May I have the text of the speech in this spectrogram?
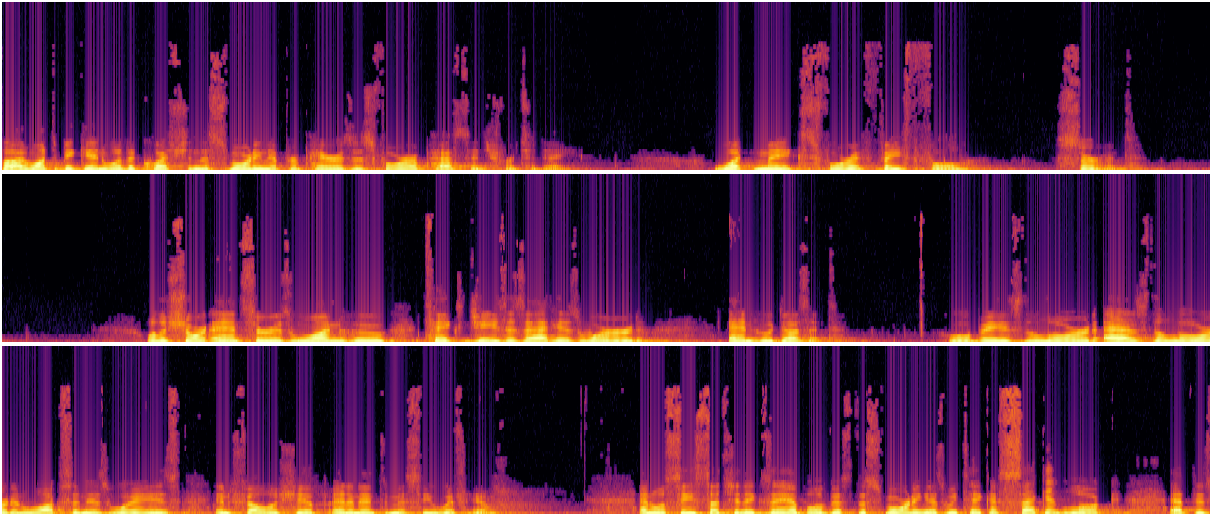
But I want to begin with a question this morning that prepares us for our passage for today. What makes for a faithful servant? Well, the short answer is one who takes Jesus at his word and who does it, who obeys the Lord as the Lord and walks in his ways in fellowship and in intimacy with him. And we'll see such an example of this this morning as we take a second look at this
